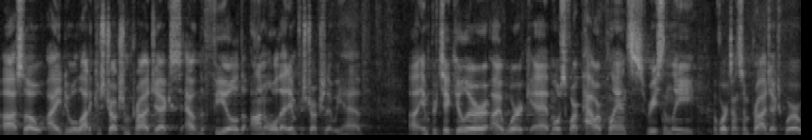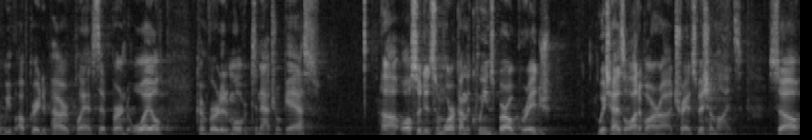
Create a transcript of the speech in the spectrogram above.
Uh, so I do a lot of construction projects out in the field on all that infrastructure that we have. Uh, in particular, I work at most of our power plants. Recently, I've worked on some projects where we've upgraded power plants that burned oil converted them over to natural gas. Uh, also did some work on the Queensboro Bridge, which has a lot of our uh, transmission lines. So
